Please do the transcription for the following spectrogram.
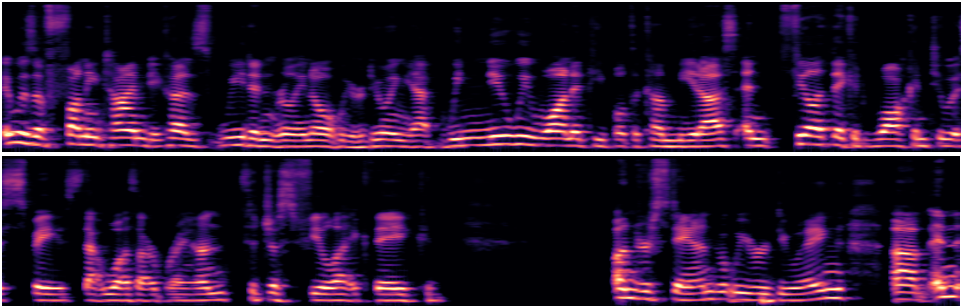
it was a funny time because we didn't really know what we were doing yet. We knew we wanted people to come meet us and feel like they could walk into a space that was our brand to just feel like they could understand what we were doing. Um, and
